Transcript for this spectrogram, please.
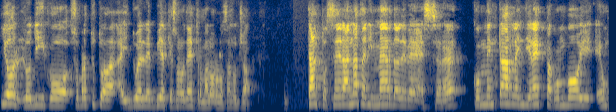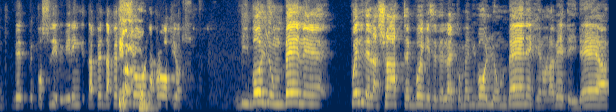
io lo dico soprattutto ai due LB che sono dentro, ma loro lo sanno già. Tanto se l'annata di merda deve essere, commentarla in diretta con voi è un, posso dirvi, da, da persona proprio, vi voglio un bene quelli della chat e voi che siete là con me vi voglio un bene che non avete idea,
